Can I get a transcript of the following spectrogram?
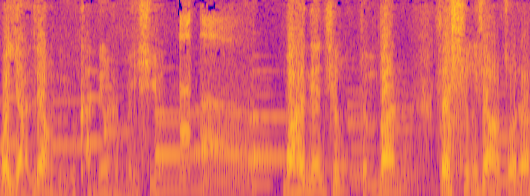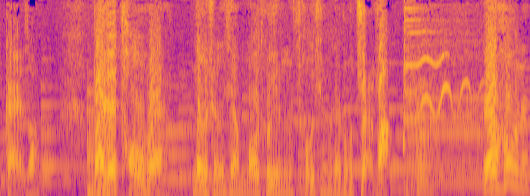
我演靓女肯定是没戏了。我还年轻，怎么办呢？在形象做点改造，把这头发呀弄成像猫头鹰头型那种卷发，然后呢，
